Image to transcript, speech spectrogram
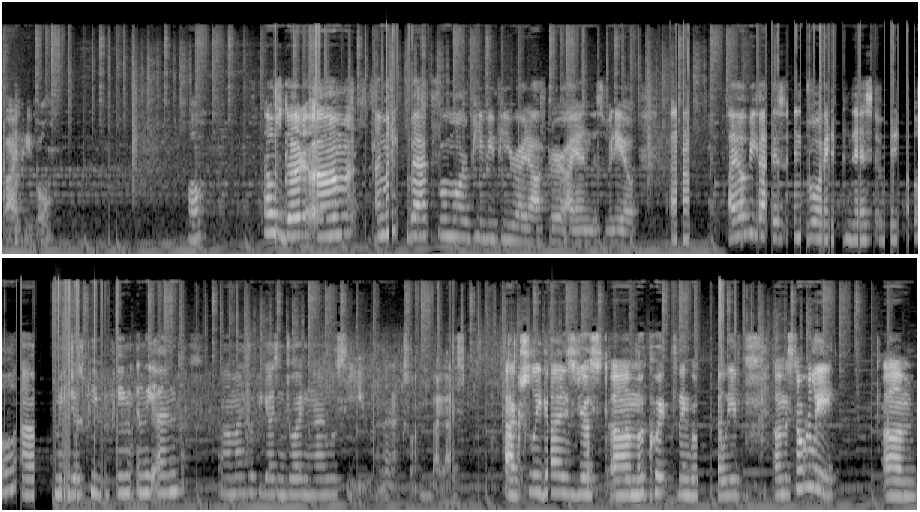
bye people. Well, that was good. Um, I might be back for more PvP right after I end this video. Um, I hope you guys enjoyed this video. Um, me just PvPing in the end. Um, I hope you guys enjoyed, and I will see you in the next one. Bye, guys. Actually, guys, just um, a quick thing before I leave. Um, it's not really um,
